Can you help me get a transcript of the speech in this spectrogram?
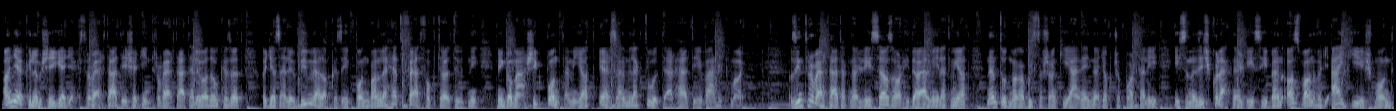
Annyi a különbség egy extrovertált és egy introvertált előadó között, hogy az előbbi, mivel a középpontban lehet, fel fog töltődni, míg a másik pont emiatt érzelmileg túlterhelté válik majd. Az introvertáltak nagy része az orhida elmélet miatt nem tud maga biztosan kiállni egy nagyobb csoport elé, hiszen az iskolák nagy részében az van, hogy állj ki és mond,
